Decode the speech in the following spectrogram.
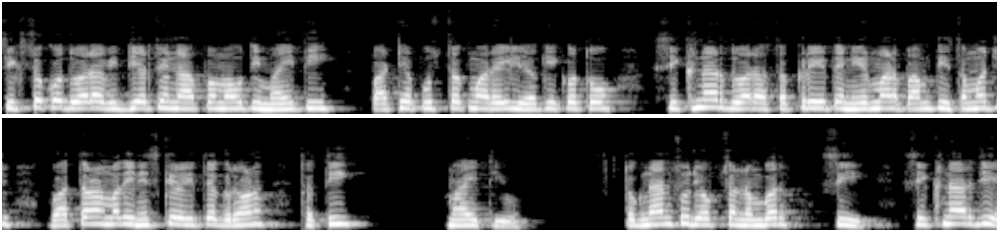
શિક્ષકો દ્વારા વિદ્યાર્થીઓને આપવામાં આવતી માહિતી, પાઠ્યપુસ્તકમાં રહેલી હકીકતો શીખનાર દ્વારા સક્રિય રીતે નિર્માણ પામતી સમજ વાતાવરણમાંથી નિષ્ક્રિય રીતે ગ્રહણ થતી માહિતીઓ. તો જ્ઞાન શું છે? ઓપ્શન નંબર સી શીખનાર જે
